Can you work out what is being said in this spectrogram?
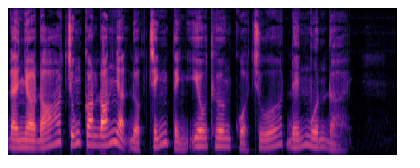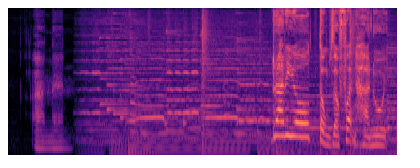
để nhờ đó chúng con đón nhận được chính tình yêu thương của Chúa đến muôn đời. Amen. Radio Tổng giáo phận Hà Nội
